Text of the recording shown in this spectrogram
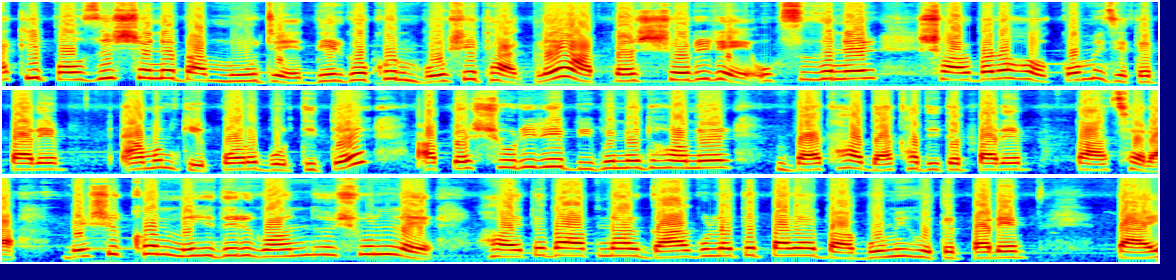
একই পজিশনে বা মুডে দীর্ঘক্ষণ বসে থাকলে আপনার শরীরে অক্সিজেনের সরবরাহ কমে যেতে পারে। এমনকি পরবর্তীতে আপনার শরীরে বিভিন্ন ধরনের ব্যথা দেখা দিতে পারে। তাছাড়া বেশিক্ষণ মেহেদির গন্ধ শুনলে হয়তোবা আপনার গা গুলাতে পারে বা বমি হতে পারে। তাই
